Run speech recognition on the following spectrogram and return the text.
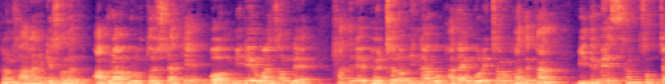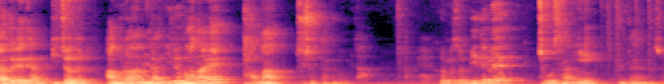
그러면서 하나님께서는 아브라함으로부터 시작해 먼 미래에 완성될 하늘의 별처럼 빛나고 바다의 모래처럼 가득한 믿음의 상속자들에 대한 비전을 아브라함이란 이름 하나에 담아 두셨다는 겁니다. 그러면서 믿음의 조상이 된다는 거죠.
